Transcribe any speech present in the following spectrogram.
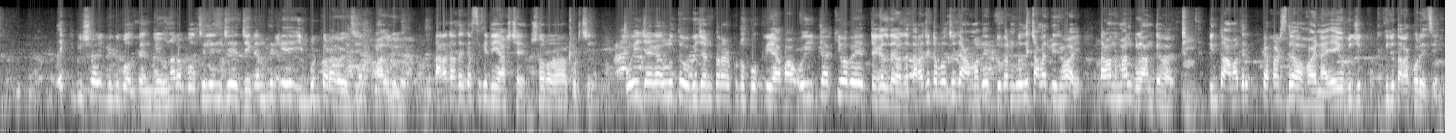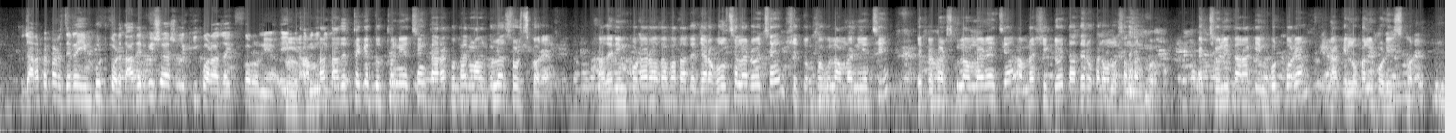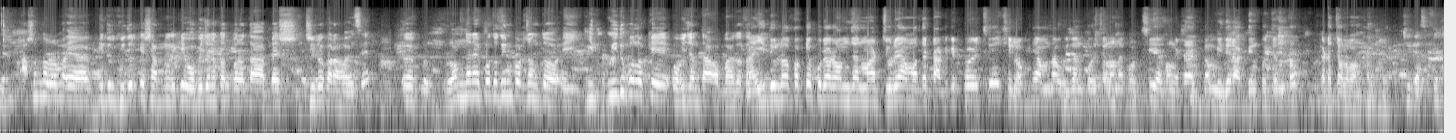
বিষয় কিন্তু বলতেন যে ওনারা বলছিলেন যে যেখান থেকে ইম্পোর্ট করা হয়েছে মালগুলো তারা তাদের কাছ থেকে নিয়ে আসছে সরবরাহ করছে। ওই জায়গাগুলোতে অভিযান করার কোনো প্রক্রিয়া বা ওইটা কীভাবে ট্যাকেল দেওয়া যায়? তারা যেটা বলছে যে আমাদের দোকানগুলো যদি চালাতে হয় তার আমাদের মালগুলো আনতে হয়। কিন্তু আমাদের পেপার্স দেওয়া হয় না এই অভিযোগ কিন্তু তারা করেছে। তো যারা পেপার যেটা ইনপুট করে তাদের বিষয়ে আসলে কি করা যায় করণীয়? এই আমরা তাদের থেকে তথ্য নিয়েছেন তারা কোথায় মালগুলো সোর্স করেন। তাদের ইম্পোর্টার অথবা তাদের যারা হোলসেলার রয়েছে সে তথ্যগুলো আমরা নিয়েছি এই পেপারসগুলো আমরা নিয়েছি আমরা শীঘ্রই তাদের ওখানে অনুসন্ধান করব। অ্যাকচুয়ালি তারা কি ইম্পোর্ট করেন নাকি লোকালি প্রডিউস করেন? আসন্ন আহ, ঈদুল ফিতরকে সামনে রেখে অভিযানের তৎপরতা বেশ দৃঢ় করা হয়েছে। রমজানের কতদিন পর্যন্ত এই ঈদ ঈদ উপলক্ষে অভিযানটা অব্যাহত ঈদ উল পুরো রমজান মাস জুড়ে আমাদের টার্গেট রয়েছে সে লক্ষ্যে আমরা অভিযান পরিচালনা করছি এবং এটা একদম ঈদের আগ দিন পর্যন্ত এটা চলমান থাকবে। ঠিক আছে।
